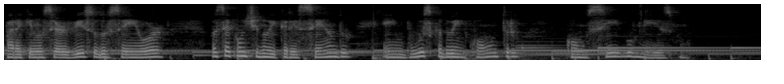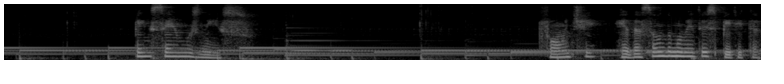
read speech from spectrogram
para que no serviço do Senhor você continue crescendo em busca do encontro consigo mesmo. Pensemos nisso. Fonte: Redação do Momento Espírita,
